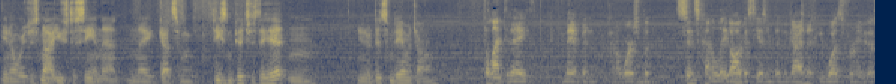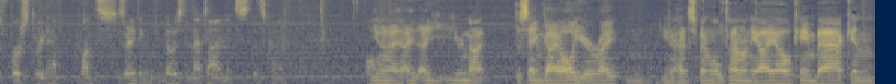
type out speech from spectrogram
you know, we're just not used to seeing that. And they got some decent pitches to hit and, you know, did some damage on them. The line today may have been kind of worse, but since kind of late August, he hasn't been the guy that he was for maybe those first three and a half months. Is there anything you've noticed in that time that's that's kind of you know, I, I, I, you're not the same guy all year, right? And you know, had to spend a little time on the IL, came back, and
